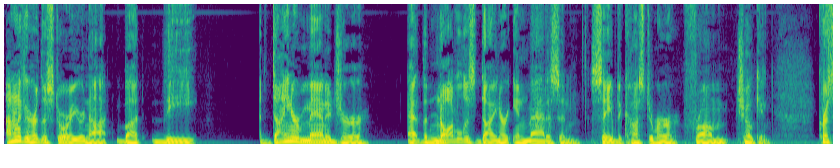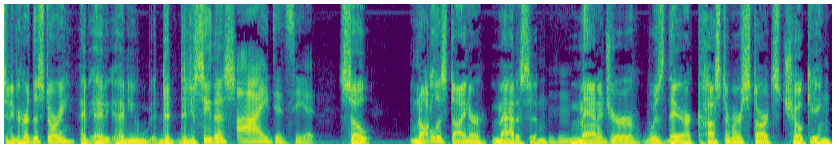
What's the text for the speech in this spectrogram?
I don't know if you heard the story or not, but the diner manager at the Nautilus Diner in Madison saved a customer from choking. Kristen, have you heard this story? Have, have, have you did, did you see this? I did see it. So, Nautilus Diner, Madison, Mm-hmm. manager was there. Customer starts choking.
